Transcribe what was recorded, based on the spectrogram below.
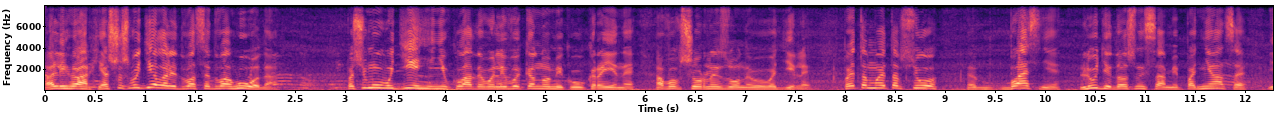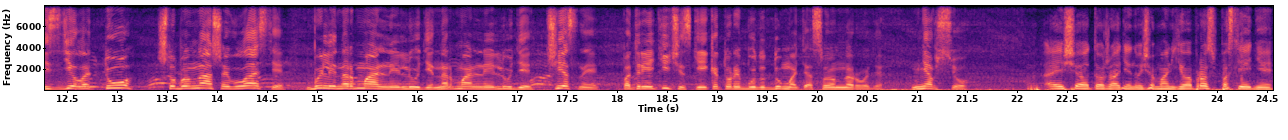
олигархи, а что ж вы делали 22 года? Почему вы деньги не вкладывали в экономику Украины, а в офшорные зоны выводили? Поэтому это все басни. Люди должны сами подняться и сделать то, чтобы в нашей власти были нормальные люди, нормальные люди, честные, патриотические, которые будут думать о своем народе. У меня все. А еще тоже один очень маленький вопрос, последний.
